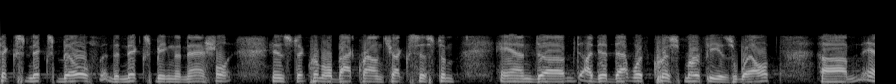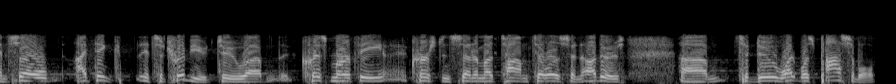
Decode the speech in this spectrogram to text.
fixed NICS bill, the NICS being the National Instant Criminal Background Check System, and uh, I did that with Chris Murphy as well. Um, and so I think it's a tribute to uh, Chris Murphy, Kyrsten Sinema, Thom Tillis, and others um, to do what was possible.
